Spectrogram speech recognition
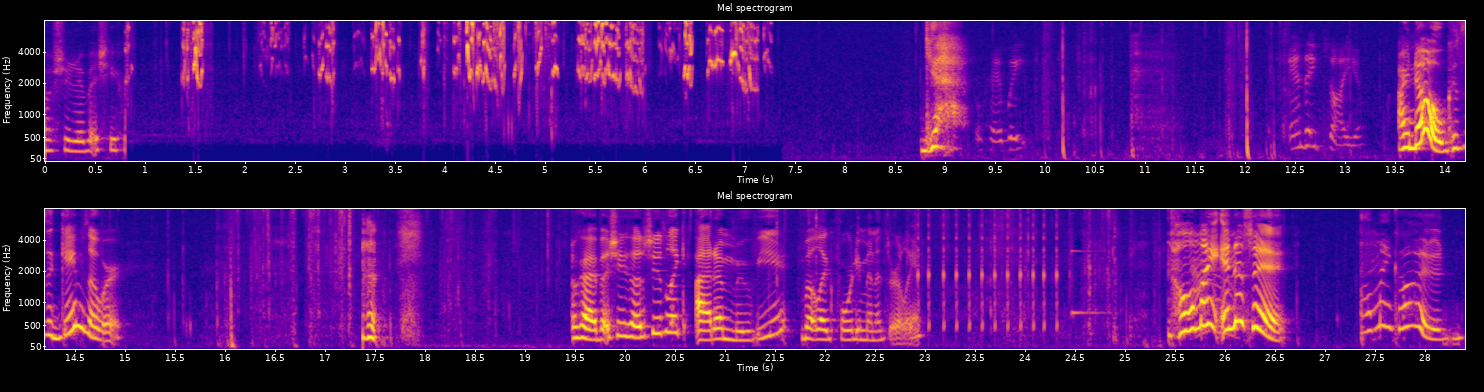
Oh shoot, I bet she heard. Yeah, Okay, wait. And I saw you. I know, cause the game's over. okay, but she said she's like at a movie, but like 40 minutes early. How am I innocent? Oh my god.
